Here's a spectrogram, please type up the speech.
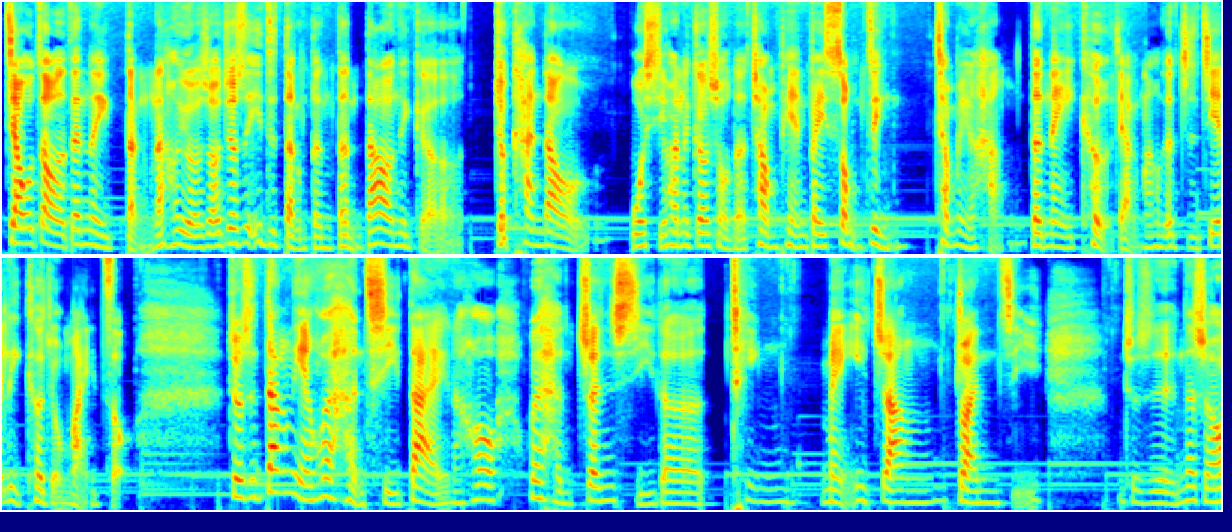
焦躁的在那里等，然后有的时候就是一直等等等到那个就看到我喜欢的歌手的唱片被送进唱片行的那一刻，这样，然后就直接立刻就买走。就是当年会很期待，然后会很珍惜的听每一张专辑。就是那时候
